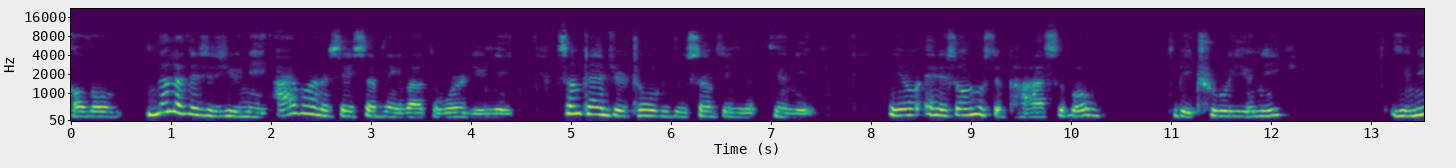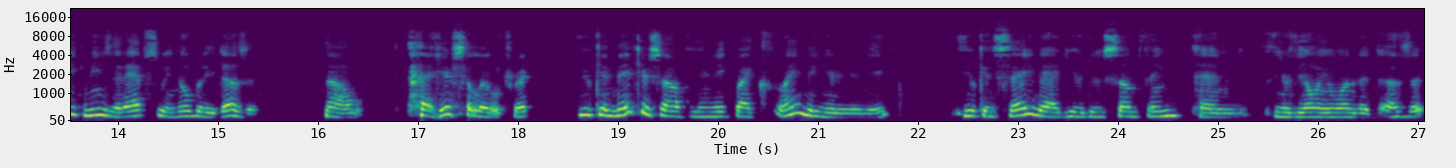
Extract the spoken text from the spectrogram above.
although None of this is unique. I want to say something about the word unique. Sometimes you're told to do something unique, you know, and it's almost impossible to be truly unique. Unique means that absolutely nobody does it. Now, here's a little trick. You can make yourself unique by claiming you're unique. You can say that you do something and you're the only one that does it.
